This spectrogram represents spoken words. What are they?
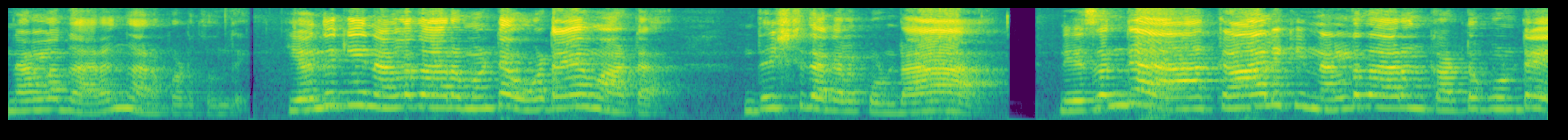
నల్లదారం కనపడుతుంది. ఎందుకు ఈ నల్లదారం అంటే ఒకటే మాట? దిష్టి తగలకుండా. నిజంగా కాలికి నల్లదారం కట్టుకుంటే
